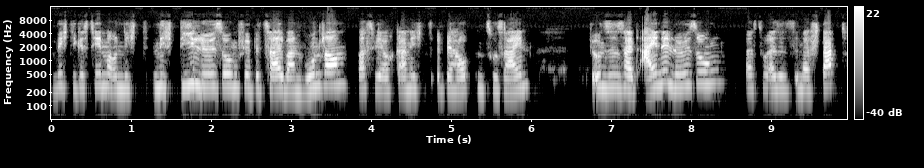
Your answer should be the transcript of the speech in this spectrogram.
wichtiges Thema und nicht, nicht die Lösung für bezahlbaren Wohnraum, was wir auch gar nicht behaupten zu sein. Für uns ist es halt eine Lösung, dass du also in der Stadt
